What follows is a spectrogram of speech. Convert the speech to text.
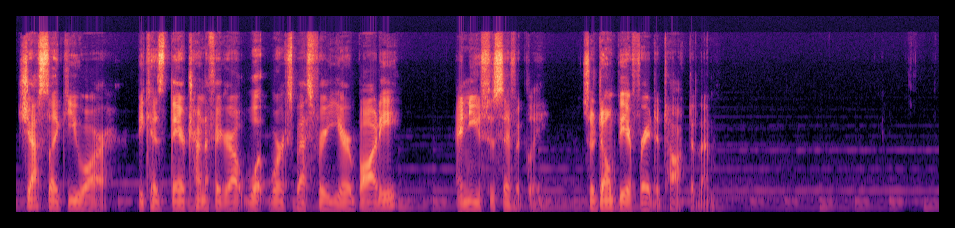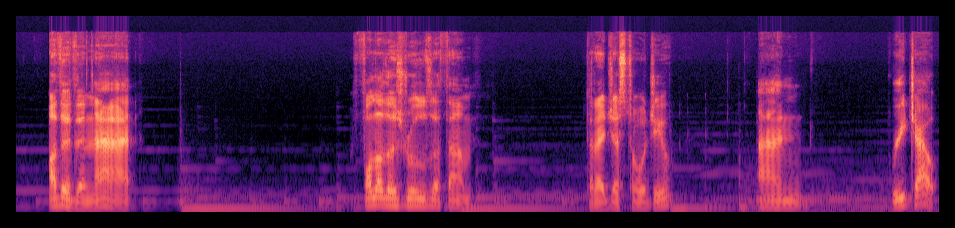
just like you are because they're trying to figure out what works best for your body and you specifically. So don't be afraid to talk to them other than that, follow those rules of thumb that I just told you and reach out.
